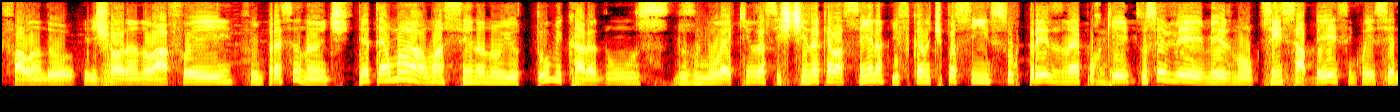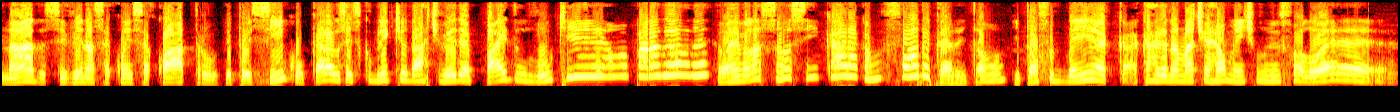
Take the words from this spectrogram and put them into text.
falando, ele chorando lá, foi, foi impressionante. Tem até uma, uma cena no YouTube, cara, de uns, dos molequinhos assistindo aquela cena e ficando, tipo assim, surpresos, né? Porque se você vê mesmo sem saber, sem conhecer nada, você vê na sequência 4, depois 5, cara, você descobrir que o Darth Vader é pai do Luke é uma parada, né? É uma revelação assim, caraca, muito foda, cara. Então, então foi bem, a, a carga dramática realmente, como o Luiz falou, é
